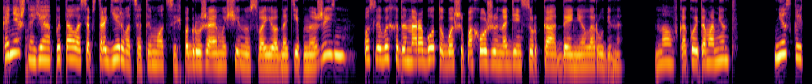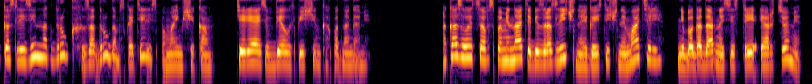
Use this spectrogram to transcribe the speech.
Конечно, я пыталась абстрагироваться от эмоций, погружая мужчину в свою однотипную жизнь, после выхода на работу, больше похожую на день сурка Дэниела Рубина. Но в какой-то момент несколько слезинок друг за другом скатились по моим щекам, теряясь в белых песчинках под ногами. Оказывается, вспоминать о безразличной эгоистичной матери, неблагодарной сестре и Артёме,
